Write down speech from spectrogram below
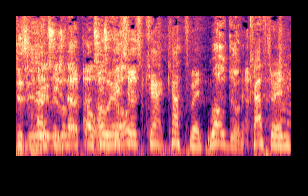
Does it really she's look not- like that? Oh, She's it's called- just Ca- Catherine. Well done. Catherine.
